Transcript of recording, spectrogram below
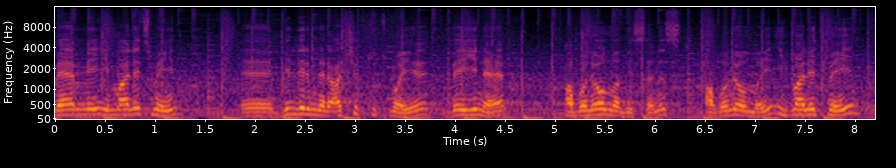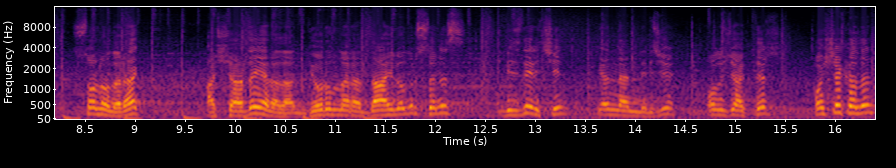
beğenmeyi ihmal etmeyin. Ee, bildirimleri açık tutmayı ve yine abone olmadıysanız abone olmayı ihmal etmeyin. Son olarak aşağıda yer alan yorumlara dahil olursanız bizler için yönlendirici olacaktır. Hoşçakalın.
